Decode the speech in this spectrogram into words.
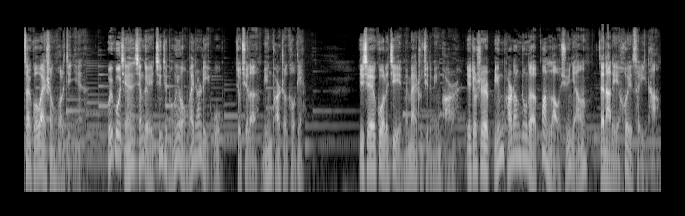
在国外生活了几年，回国前想给亲戚朋友买点礼物，就去了名牌折扣店。一些过了季没卖出去的名牌，也就是名牌当中的半老徐娘，在那里荟萃一堂。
